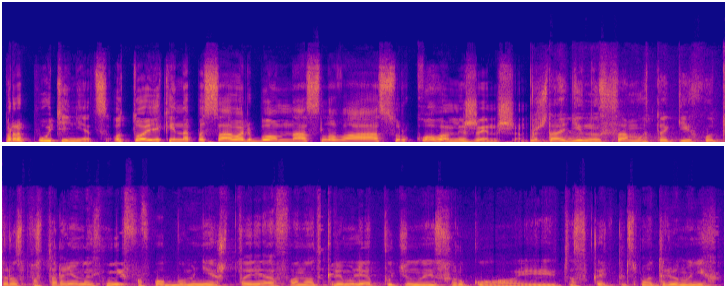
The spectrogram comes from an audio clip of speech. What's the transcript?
прапутінець. От той, який написав альбом на слова Суркова, між іншим. Это один из самых таких вот распространенных мифов обо мне, что я фанат Кремля, Путина и Суркова. И, так сказать, смотрю на них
